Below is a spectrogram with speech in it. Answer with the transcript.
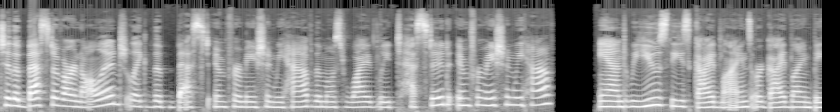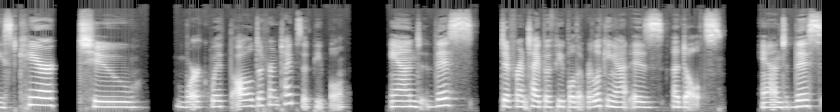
to the best of our knowledge, like the best information we have, the most widely tested information we have. And we use these guidelines or guideline based care to work with all different types of people. And this different type of people that we're looking at is adults. And this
